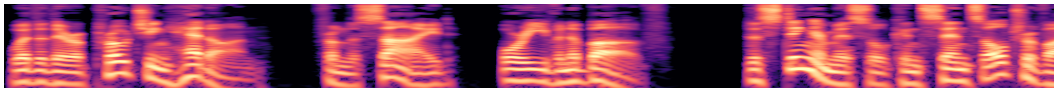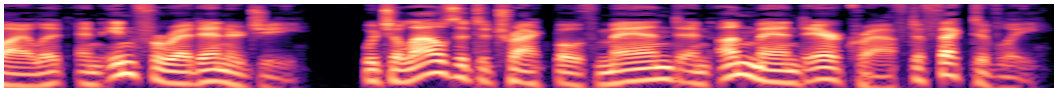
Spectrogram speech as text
whether they're approaching head-on, from the side, or even above. The Stinger missile can sense ultraviolet and infrared energy, which allows it to track both manned and unmanned aircraft effectively.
